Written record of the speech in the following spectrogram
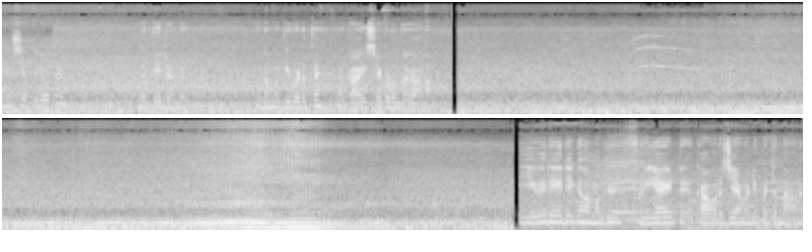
മ്യൂസിയത്തിലോട്ട് എത്തിയിട്ടുണ്ട്. നമുക്ക് ഇവിടുത്തെ കാഴ്ചകളൊന്ന് കാണാം ഈ ഒരു ഏരിയയൊക്കെ നമുക്ക് ഫ്രീ ആയിട്ട് കവർ ചെയ്യാൻ വേണ്ടി പറ്റുന്നതാണ്.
